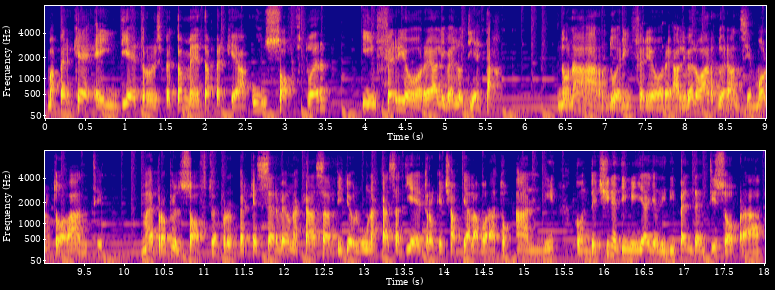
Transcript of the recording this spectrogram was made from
ma perché è indietro rispetto a Meta? Perché ha un software inferiore a livello di età non ha hardware inferiore a livello hardware anzi è molto avanti ma è proprio il software, perché serve una casa, video, una casa dietro che ci abbia lavorato anni con decine di migliaia di dipendenti sopra a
